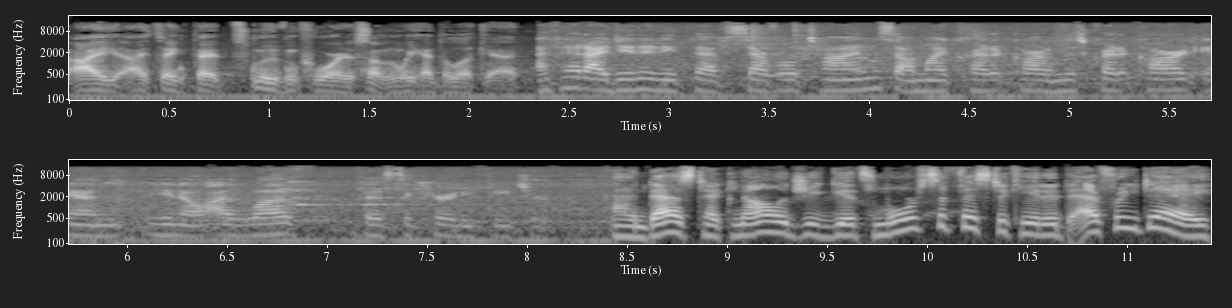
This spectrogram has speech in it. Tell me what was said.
I, I think that's moving forward is something we had to look at. I've had identity theft several times on my credit card, on this credit card, and you know, I love the security feature. And as technology gets more sophisticated every day,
